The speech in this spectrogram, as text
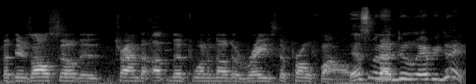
but there's also the trying to uplift one another, raise the profile. That's what But I do every day.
